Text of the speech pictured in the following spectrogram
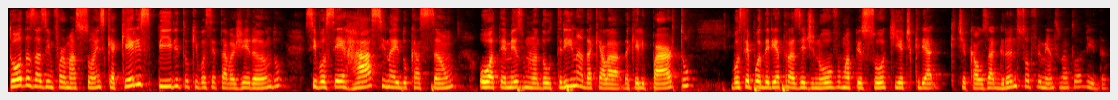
todas as informações que aquele espírito que você estava gerando, se você errasse na educação ou até mesmo na doutrina daquela, daquele parto, você poderia trazer de novo uma pessoa que ia te criar, que te causar grande sofrimento na tua vida.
